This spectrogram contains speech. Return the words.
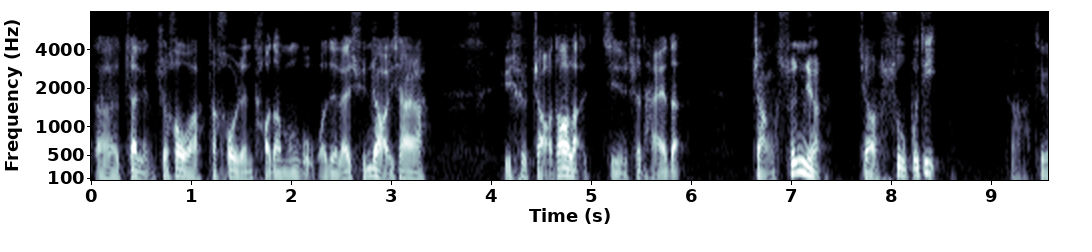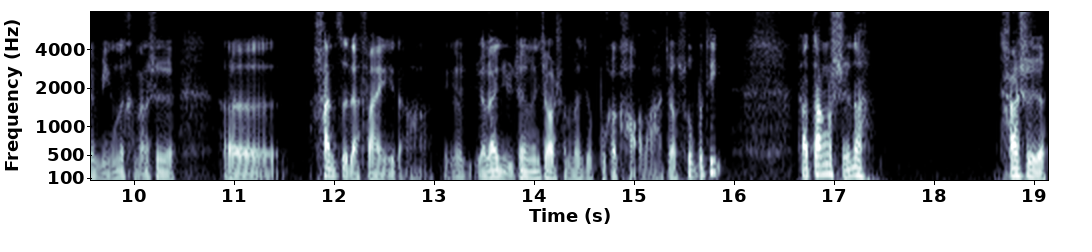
呃占领之后啊，他后人逃到蒙古，我得来寻找一下啊。于是找到了锦石台的长孙女，叫素不地啊，这个名字可能是呃汉字来翻译的啊，这个原来女真文叫什么就不可考了啊，叫素不地。他当时呢，他是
